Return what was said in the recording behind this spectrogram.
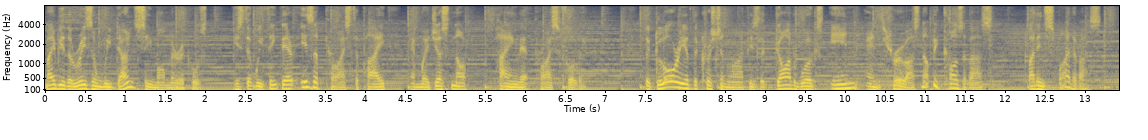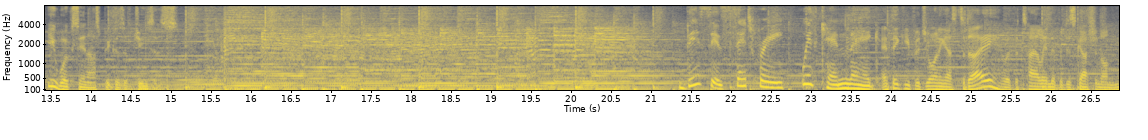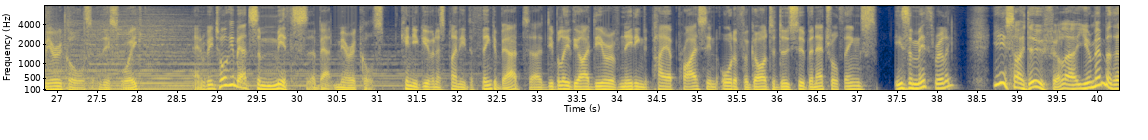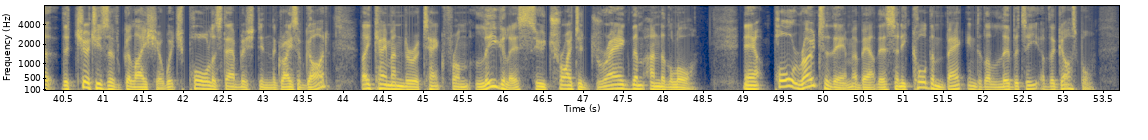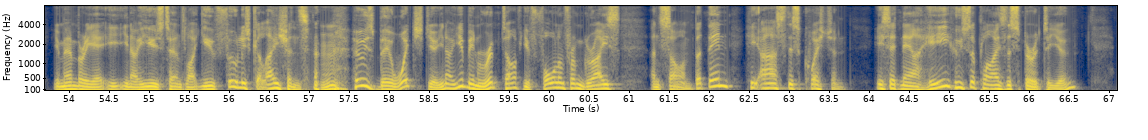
Maybe the reason we don't see more miracles is that we think there is a price to pay and we're just not paying that price fully. The glory of the Christian life is that God works in and through us, not because of us, but in spite of us. He works in us because of Jesus. This is Set Free with Ken Legg. And thank you for joining us today with the tail end of a discussion on miracles this week. And we've been talking about some myths about miracles. Ken, you've given us plenty to think about. Uh, do you believe the idea of needing to pay a price in order for God to do supernatural things is a myth, really? Yes, I do, Phil. Uh, you remember the, the churches of Galatia, which Paul established in the grace of God? They came under attack from legalists who tried to drag them under the law. Now, Paul wrote to them about this and he called them back into the liberty of the gospel. You remember, he, he you know, he used terms like, you foolish Galatians, mm. who's bewitched you? You know, you've been ripped off, you've fallen from grace, and so on. But then he asked this question. He said, Now he who supplies the Spirit to you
